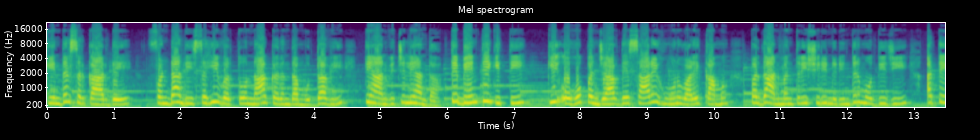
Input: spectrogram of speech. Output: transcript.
ਕੇਂਦਰ ਸਰਕਾਰ ਦੇ ਫੰਡਾਂ ਦੀ ਸਹੀ ਵਰਤੋਂ ਨਾ ਕਰਨ ਦਾ ਮੁੱਦਾ ਵੀ ਧਿਆਨ ਵਿੱਚ ਲਿਆਂਦਾ ਤੇ ਬੇਨਤੀ ਕੀਤੀ ਕਿ ਉਹ ਪੰਜਾਬ ਦੇ ਸਾਰੇ ਹੋਣ ਵਾਲੇ ਕੰਮ ਪ੍ਰਧਾਨ ਮੰਤਰੀ ਸ਼੍ਰੀ ਨਰਿੰਦਰ ਮੋਦੀ ਜੀ ਅਤੇ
